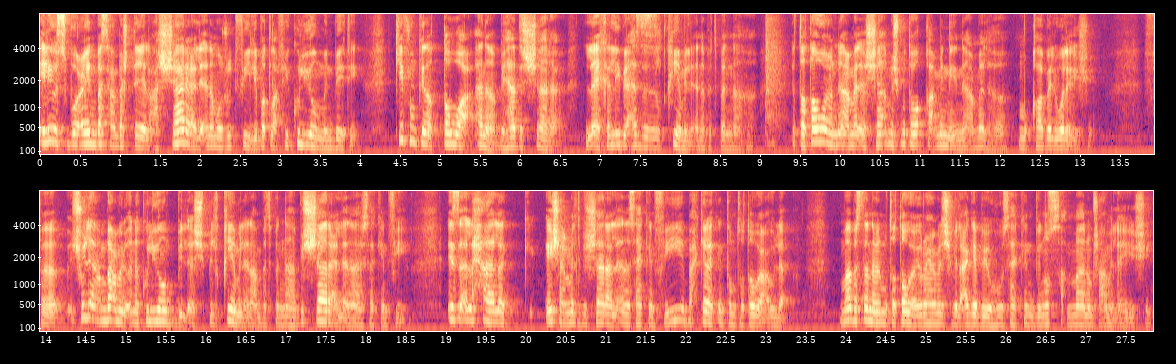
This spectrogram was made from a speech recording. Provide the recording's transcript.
إلي أسبوعين بس عم بشتغل على الشارع اللي أنا موجود فيه اللي بطلع فيه كل يوم من بيتي. كيف ممكن أتطوع أنا بهذا الشارع لا يخليه بيعزز القيم اللي أنا بتبناها؟ التطوع إني أعمل أشياء مش متوقع مني إني أعملها مقابل ولا شيء فشو اللي عم بعمله أنا كل يوم بالأش... بالقيم اللي أنا عم بتبناها بالشارع اللي أنا ساكن فيه؟ اسأل حالك إيش عملت بالشارع اللي أنا ساكن فيه بحكي لك أنت متطوع أو لا. ما بستنى من المتطوع يروح يعمل شيء في العقبه وهو ساكن بنص عمان ومش عامل أي شيء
